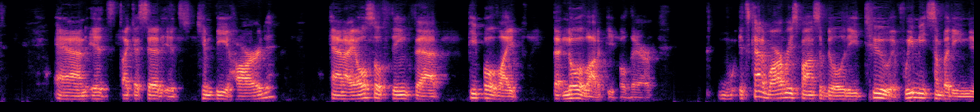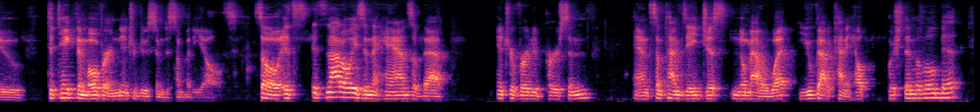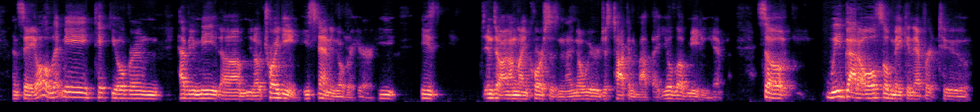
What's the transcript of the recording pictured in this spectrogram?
and it's like i said it can be hard and i also think that people like that know a lot of people there it's kind of our responsibility too if we meet somebody new to take them over and introduce them to somebody else so it's it's not always in the hands of that introverted person and sometimes they just no matter what you've got to kind of help push them a little bit and say, "Oh, let me take you over and have you meet, um, you know, Troy Dean. He's standing over here. He he's into online courses, and I know we were just talking about that. You'll love meeting him." So we've got to also make an effort to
